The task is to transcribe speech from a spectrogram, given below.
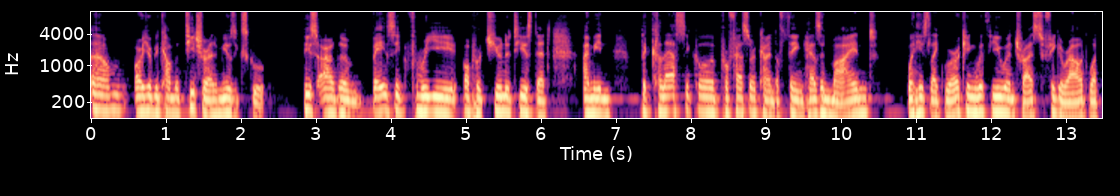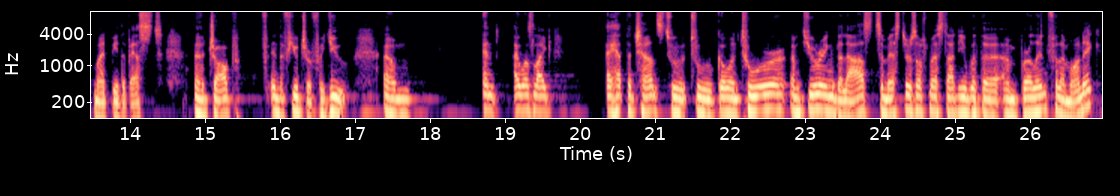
um, or you become a teacher at a music school. These are the basic three opportunities that i mean the classical professor kind of thing has in mind when he's like working with you and tries to figure out what might be the best uh, job in the future for you. Um, and I was like, I had the chance to to go on tour um, during the last semesters of my study with the um, Berlin Philharmonic,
